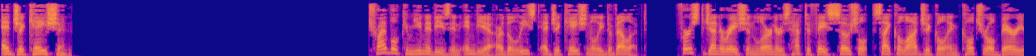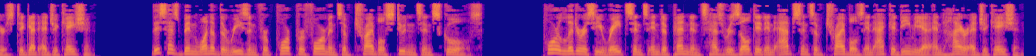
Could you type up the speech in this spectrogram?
Education Tribal communities in India are the least educationally developed. First-generation learners have to face social, psychological and cultural barriers to get education. This has been one of the reason for poor performance of tribal students in schools. Poor literacy rate since independence has resulted in absence of tribals in academia and higher education.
